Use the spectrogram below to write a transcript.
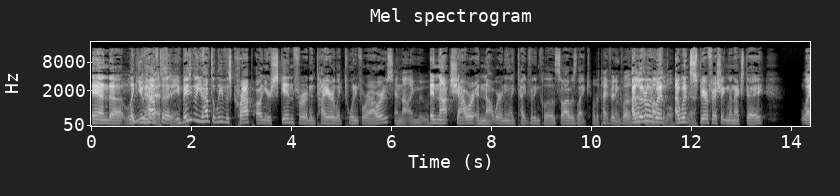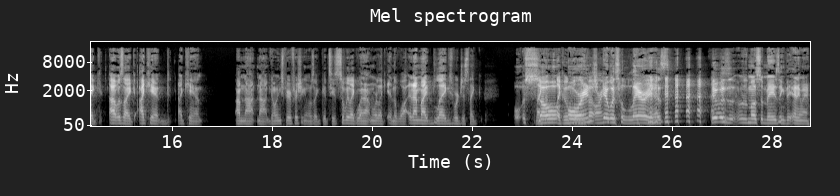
and uh, like you have to, you, basically, you have to leave this crap on your skin for an entire like twenty four hours and not like move. and not shower and not wear any like tight fitting clothes. So I was like, well, the tight fitting clothes. I literally went. I went Yeah. spearfishing the next day. Like I was like, I can't, I can't. I'm not not going spearfishing. It was like good season. So we like went out and we're like in the water, and I, my legs were just like so like Oompa Loompa orange. orange? It was hilarious. it was the most amazing thing. Anyway,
